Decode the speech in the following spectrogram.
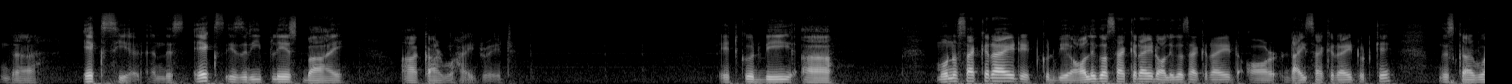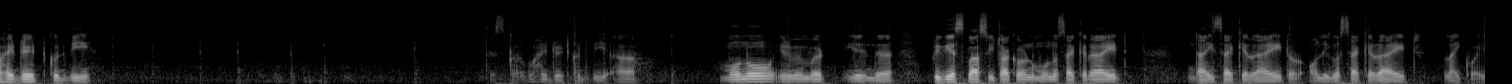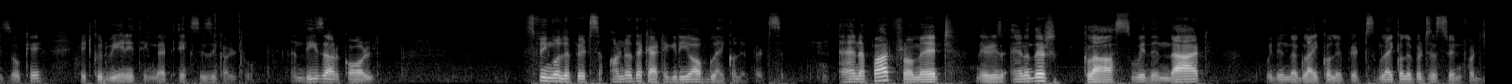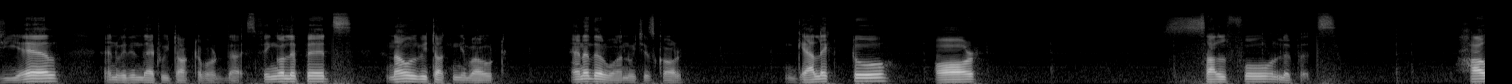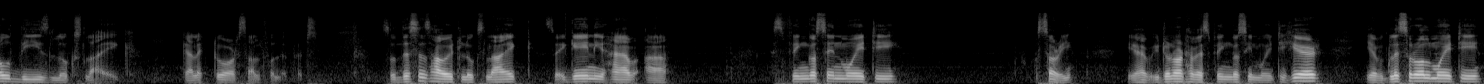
the x here. And this x is replaced by a carbohydrate. It could be a monosaccharide, it could be oligosaccharide, oligosaccharide or disaccharide. Okay this carbohydrate could be this carbohydrate could be a mono. You remember in the previous class we talked about monosaccharide disaccharide or oligosaccharide likewise okay? It could be anything that x is equal to. And these are called sphingolipids under the category of glycolipids. And apart from it there is another class within that within the glycolipids. Glycolipids is for GL and within that we talked about the sphingolipids. Now, we will be talking about another one which is called galacto or sulfolipids. How these looks like galacto or sulfolipids. So, this is how it looks like. So, again you have a sphingosine moiety sorry you have you do not have a sphingosine moiety here, you have glycerol moiety,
